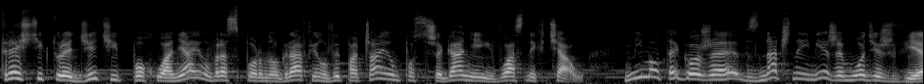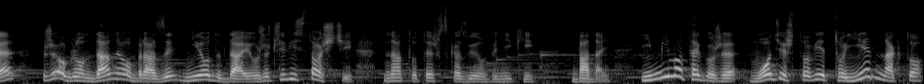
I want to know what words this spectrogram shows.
Treści, które dzieci pochłaniają wraz z pornografią, wypaczają postrzeganie ich własnych ciał, mimo tego, że w znacznej mierze młodzież wie, że oglądane obrazy nie oddają rzeczywistości. Na to też wskazują wyniki badań. I mimo tego, że młodzież to wie, to jednak to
